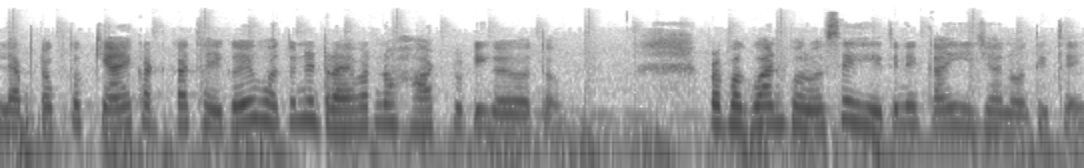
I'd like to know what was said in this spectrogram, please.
લેપટોપ તો ક્યાંય કટકા થઈ ગયું હતું ને ડ્રાઈવરનો હાથ તૂટી ગયો હતો. પણ ભગવાન ભરોસે હેતને કાંઈ ઈજા નહોતી થઈ.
